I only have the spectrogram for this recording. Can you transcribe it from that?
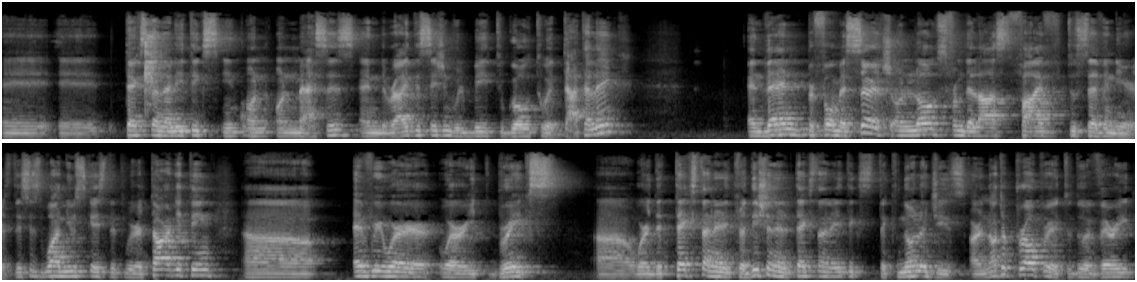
text analytics in, on, on masses. And the right decision will be to go to a data lake and then perform a search on logs from the last five to seven years. This is one use case that we're targeting uh, everywhere where it breaks, uh, where the text analytics, traditional text analytics technologies are not appropriate to do a very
